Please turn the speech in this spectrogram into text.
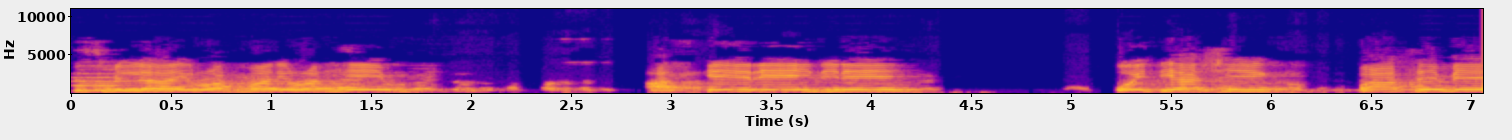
بسم الله الرحمن الرحيم আজকের এই দিনে ঐতিহাসিক পাঁচে মে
